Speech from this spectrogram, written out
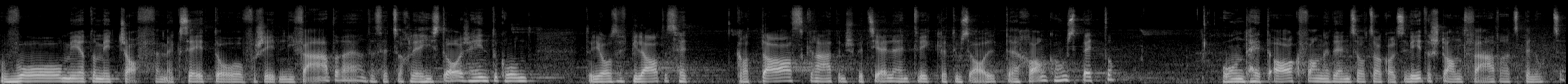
wo wir damit arbeiten. Man sieht hier verschiedene Federn, das hat so ein einen historischen Hintergrund. Der Josef Pilates hat gerade das Gerät im Speziellen entwickelt aus alten Krankenhausbetten und hat angefangen, dann sozusagen als Widerstand Federn zu benutzen.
